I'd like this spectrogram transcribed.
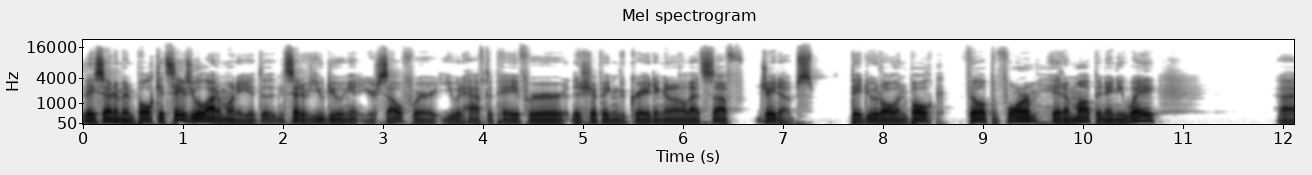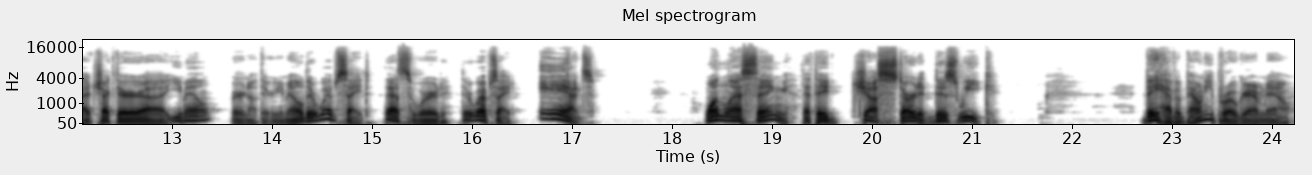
They send them in bulk. It saves you a lot of money instead of you doing it yourself, where you would have to pay for the shipping, the grading, and all that stuff. J Dubs, they do it all in bulk. Fill out the form, hit them up in any way. Uh, check their uh, email, or not their email, their website. That's the word, their website. And one last thing that they just started this week they have a bounty program now.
